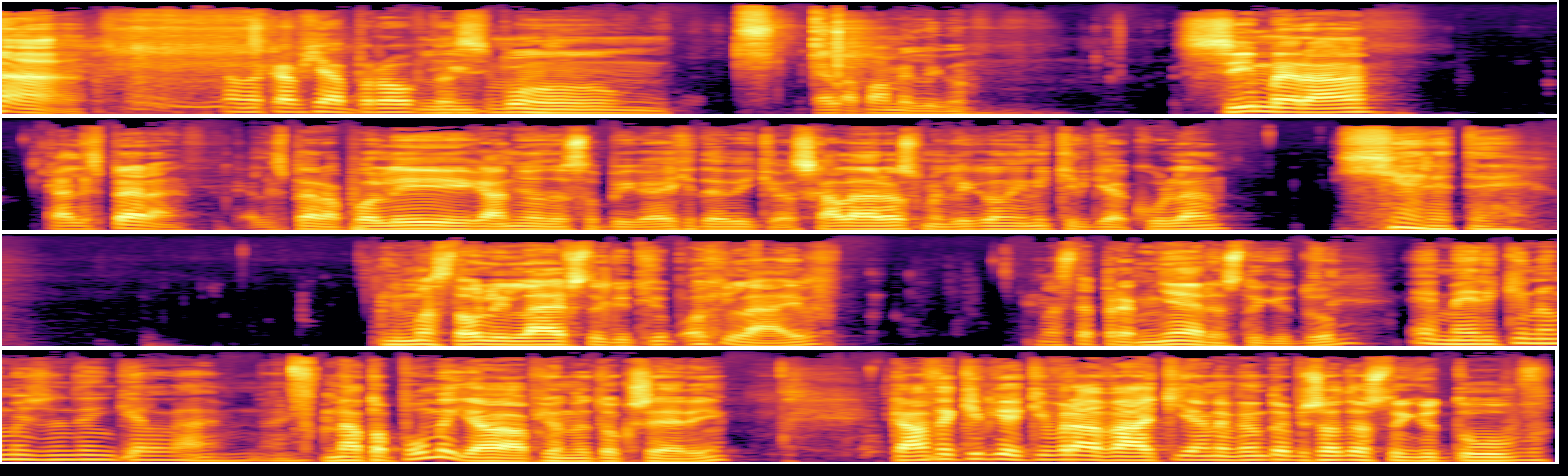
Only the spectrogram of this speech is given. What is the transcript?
Κάνω κάποια πρόπταση. λοιπόν, έλα πάμε λίγο. Σήμερα, καλησπέρα. Καλησπέρα. Πολύ γαμιώδες το πήγα. Έχετε δίκιο. Ας χαλαρώσουμε λίγο. Είναι η Κυριακούλα. Χαίρετε. Είμαστε όλοι live στο YouTube. Όχι live. Είμαστε πρεμιέρες στο YouTube. Ε, μερικοί νομίζουν ότι είναι και live. ναι. Να το πούμε για όποιον δεν το ξέρει. Κάθε Κυριακή βραδάκι ανεβαίνουν το επεισόδιο στο YouTube.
